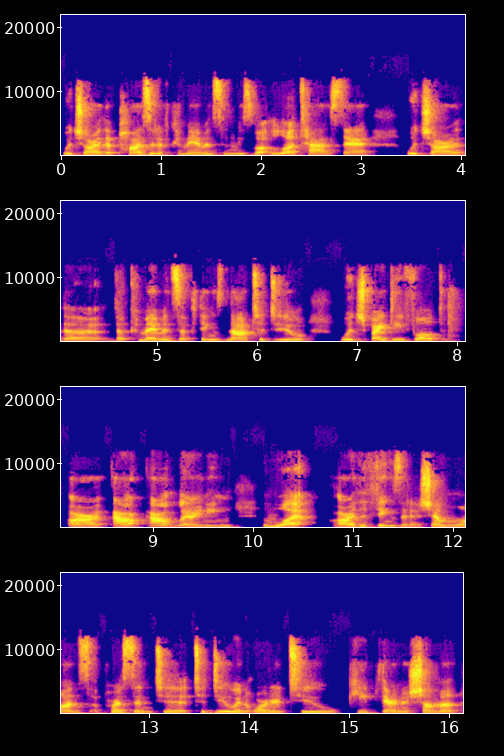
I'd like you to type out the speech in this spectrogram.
which are the positive commandments, and the mitzvot lo ta'aseh, which are the the commandments of things not to do which by default are out, outlining what are the things that Hashem wants a person to, to do in order to keep their neshama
